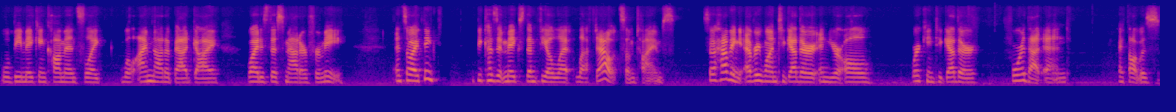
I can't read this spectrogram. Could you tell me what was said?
will be making comments like well i'm not a bad guy. Why does this matter for me? And so i think because it makes them feel le- left out sometimes. So having everyone together and you're all working together for that end i thought was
